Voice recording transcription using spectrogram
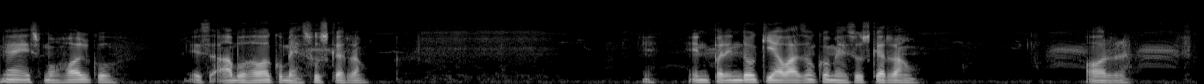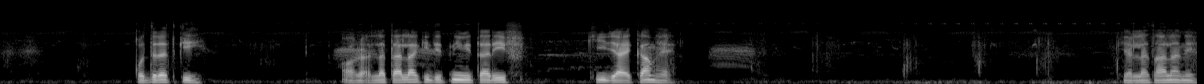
मैं इस माहौल को, इस आबो हवा को महसूस कर रहा हूँ। इन परिंदों की आवाज़ों को महसूस कर रहा हूँ। और कुदरत की और अल्लाह ताला की जितनी भी तारीफ़ की जाए, कम है। कि अल्लाह ताला ने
